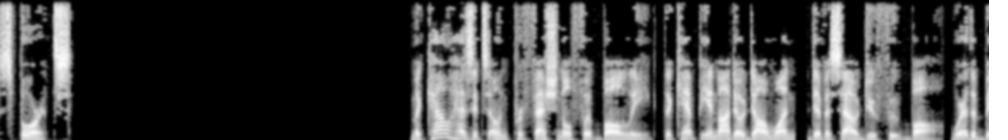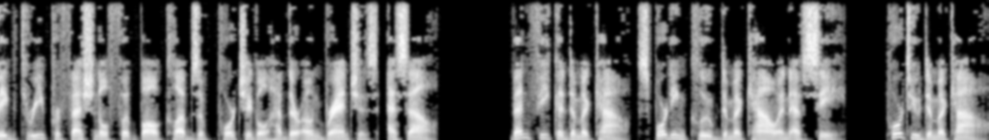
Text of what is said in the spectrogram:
Sports Macau has its own professional football league, the Campeonato da 1, Divisão do Futebol, where the big three professional football clubs of Portugal have their own branches, SL. Benfica de Macau, Sporting Clube de Macau and FC. Porto de Macau.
